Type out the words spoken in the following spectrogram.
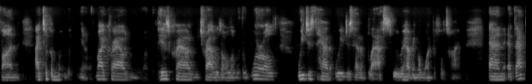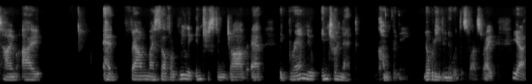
fun. I took him, with, you know, my crowd and with his crowd. We traveled all over the world. We just had we just had a blast. We were having a wonderful time. And at that time, I had found myself a really interesting job at a brand new internet company. Nobody even knew what this was, right? Yeah.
